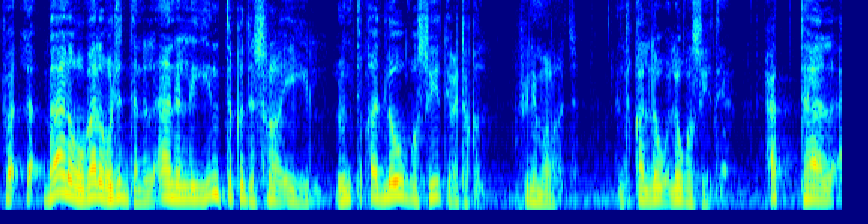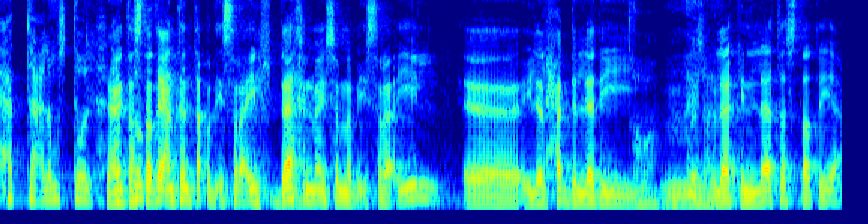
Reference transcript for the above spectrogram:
فلا بالغوا بالغوا جدا الآن اللي ينتقد إسرائيل الانتقاد لو بسيط يعتقل في الإمارات. انتقاد لو لو بسيط يعني حتى حتى على مستوى يعني تستطيع أن تنتقد إسرائيل داخل ما يسمى بإسرائيل آه إلى الحد الذي نعم. لكن لا تستطيع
